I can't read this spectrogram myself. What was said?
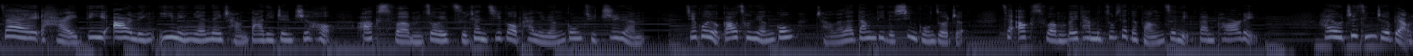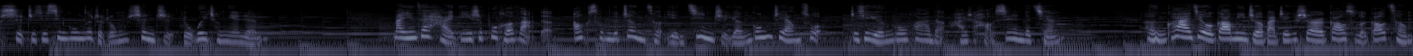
在海地2010年那场大地震之后，Oxfam 作为慈善机构派了员工去支援。结果有高层员工找来了当地的性工作者，在 Oxfam 为他们租下的房子里办 party，还有知情者表示，这些性工作者中甚至有未成年人。卖淫在海地是不合法的，Oxford 的政策也禁止员工这样做。这些员工花的还是好心人的钱。很快就有告密者把这个事儿告诉了高层，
